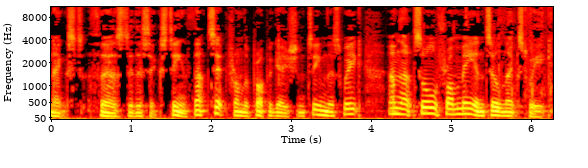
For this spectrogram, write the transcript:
next Thursday the 16th. That's it from the propagation team this week, and that's all from me until next week.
